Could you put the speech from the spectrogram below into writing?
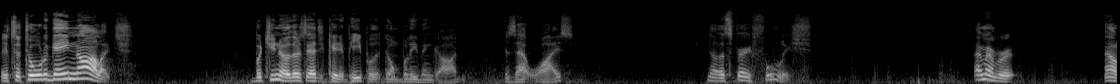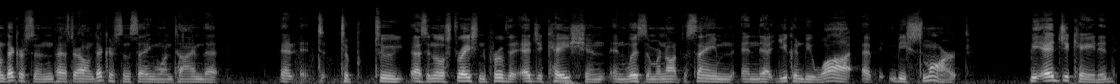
It's a tool to gain knowledge. But you know, there's educated people that don't believe in God. Is that wise? No, that's very foolish. I remember Alan Dickerson, Pastor Alan Dickerson, saying one time that, to, to, to, as an illustration, to prove that education and wisdom are not the same, and that you can be wise, uh, be smart, be educated,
